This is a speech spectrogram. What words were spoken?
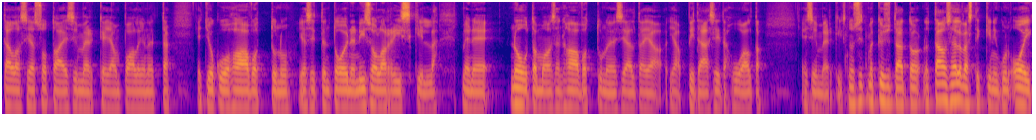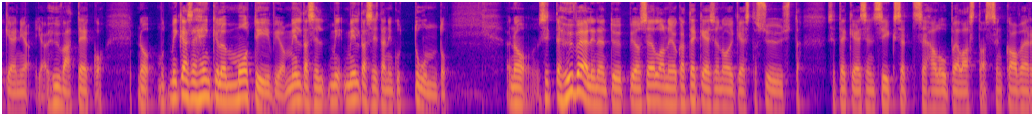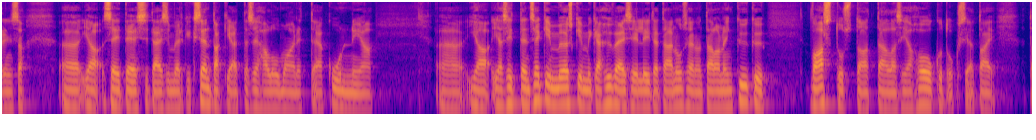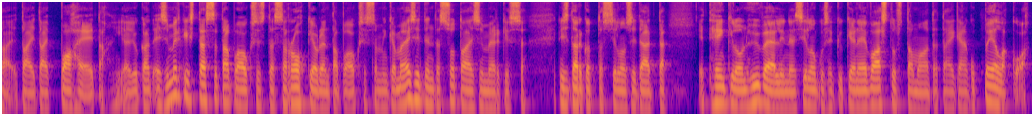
tällaisia sotaesimerkkejä on paljon, että, että joku on haavoittunut ja sitten toinen isolla riskillä menee noutamaan sen haavoittuneen sieltä ja, ja pitää siitä huolta esimerkiksi. No sitten me kysytään, että no, tämä on selvästikin niin kuin oikein ja, ja hyvä teko. No, mutta mikä se henkilön motiivi on, miltä, se, miltä sitä niin kuin tuntui? No sitten hyveellinen tyyppi on sellainen, joka tekee sen oikeasta syystä. Se tekee sen siksi, että se haluaa pelastaa sen kaverinsa ja se ei tee sitä esimerkiksi sen takia, että se haluaa mainetta ja kunniaa. Ja, ja sitten sekin myöskin, mikä hyveisiin liitetään usein, on tällainen kyky vastustaa tällaisia houkutuksia tai tai, tai, tai paheita. Ja joka esimerkiksi tässä tapauksessa, tässä rohkeuden tapauksessa, minkä mä esitin tässä sotaesimerkissä, niin se tarkoittaa silloin sitä, että, että henkilö on hyveellinen silloin, kun se kykenee vastustamaan tätä ikään kuin pelkoa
